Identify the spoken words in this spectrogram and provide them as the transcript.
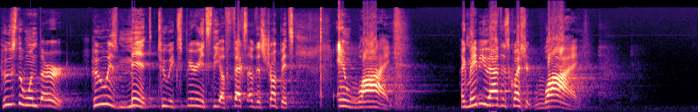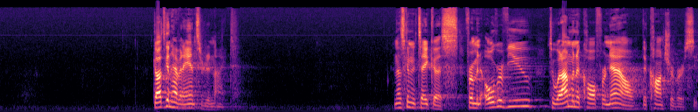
Who's the one third? Who is meant to experience the effects of this trumpets? And why? Like maybe you have this question why? God's going to have an answer tonight. And that's going to take us from an overview to what I'm going to call for now the controversy.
